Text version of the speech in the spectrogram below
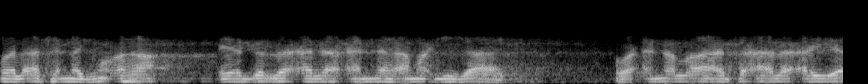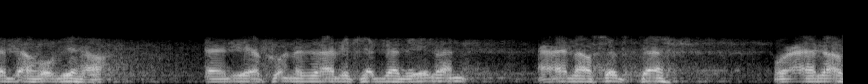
ولكن مجموعها يدل على أنها معجزات وأن الله تعالى أيده بها أن يكون ذلك دليلا على صدقه وعلى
